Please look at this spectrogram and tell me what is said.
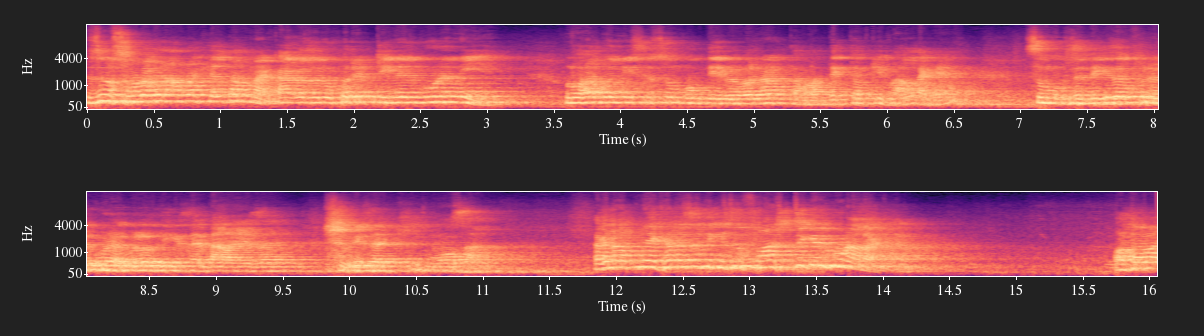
ছোটবেলা আমরা খেলতাম না কাগজের উপরে টিনের গুঁড়ে নিয়ে লোহার গুঁড়ি নিচে চুম্বক দিয়ে ব্যবহার আর দেখতাম কি ভালো লাগে চুম্বক যেদিকে যায় উপরে গুঁড়াগুলোর দিকে যায় দাঁড়ায় যায় শুয়ে যায় কি মজা। এখন আপনি এখানে যদি কিছু প্লাস্টিকের গুঁড়া রাখেন অথবা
